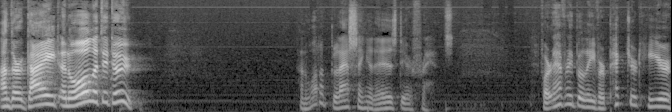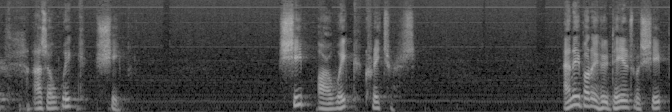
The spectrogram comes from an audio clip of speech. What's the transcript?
and their guide in all that they do. And what a blessing it is, dear friends, for every believer pictured here as a weak sheep. Sheep are weak creatures. Anybody who deals with sheep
